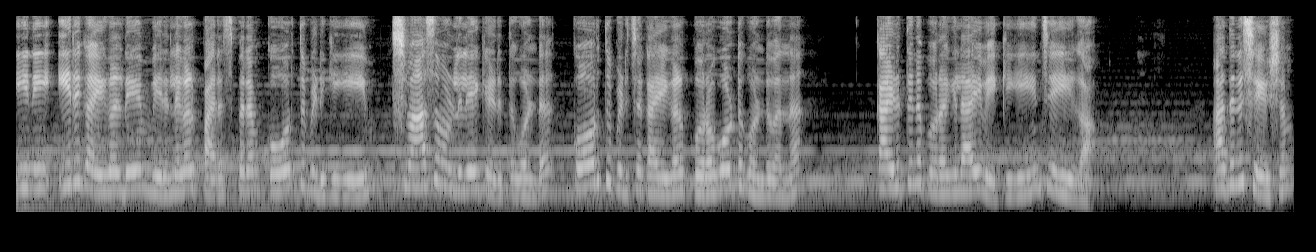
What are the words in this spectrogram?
ഇനി ഇരു കൈകളുടെയും വിരലുകൾ പരസ്പരം കോർത്തു പിടിക്കുകയും ശ്വാസം ഉള്ളിലേക്ക് എടുത്തുകൊണ്ട് കോർത്തു പിടിച്ച കൈകൾ പുറകോട്ട് കൊണ്ടുവന്ന് കഴുത്തിന് പുറകിലായി വെക്കുകയും ചെയ്യുക. അതിനുശേഷം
